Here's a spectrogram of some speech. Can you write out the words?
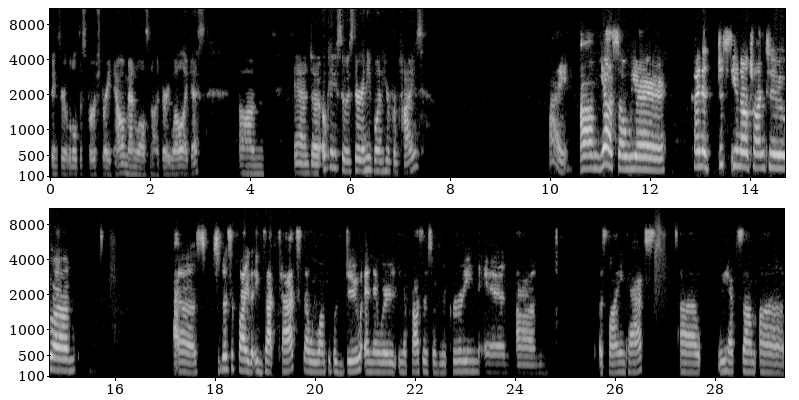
things are a little dispersed right now. Manuel's not very well, I guess. Um, and uh, okay, so is there anyone here from Ties? Hi. Um, yeah, so we are kind of just, you know, trying to um, uh, specify the exact tasks that we want people to do, and then we're in the process of recruiting and um, assigning tasks. Uh, we have some, uh,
